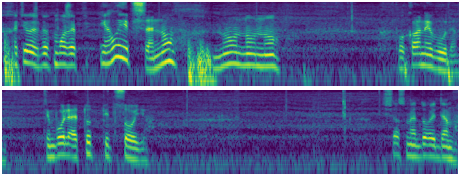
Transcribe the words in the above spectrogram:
Хотілося б, може, і глибше, ну, ну, ну, ну, поки не будемо. Тим більше тут під сою. Зараз ми дійдемо.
